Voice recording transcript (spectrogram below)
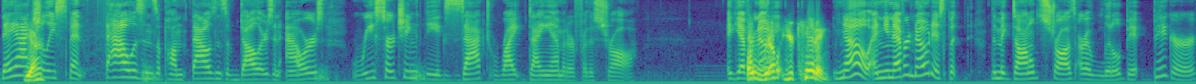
They actually spent thousands upon thousands of dollars and hours researching the exact right diameter for the straw. You ever Oh, know? really? You're kidding. No, and you never notice, but the McDonald's straws are a little bit bigger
